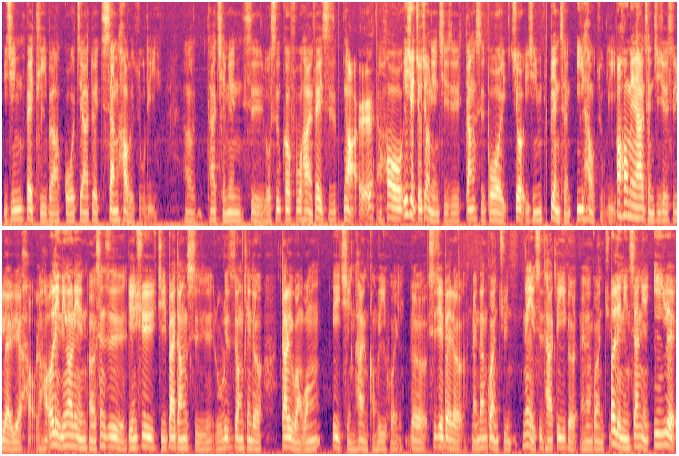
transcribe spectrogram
已经被提拔国家队三号的主力。然后他前面是罗斯科夫和费兹纳尔，然后一九九九年其实当时波尔就已经变成一号主力，到后面他的成绩就是越来越好，然后二零零二年呃甚至连续击败当时如日中天的大力王王励勤和孔立辉的世界杯的男单冠军，那也是他第一个男单冠军。二零零三年一月，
